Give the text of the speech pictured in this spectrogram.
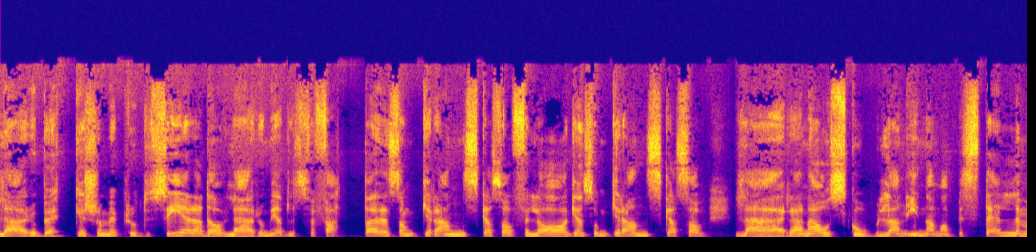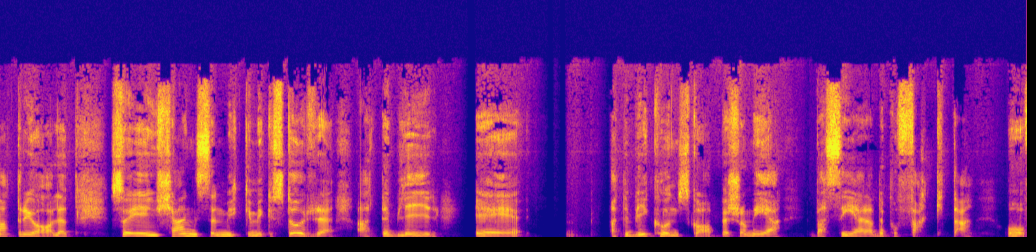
läroböcker som är producerade av läromedelsförfattare som granskas av förlagen, som granskas av lärarna och skolan innan man beställer materialet så är ju chansen mycket, mycket större att det blir, eh, att det blir kunskaper som är baserade på fakta och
